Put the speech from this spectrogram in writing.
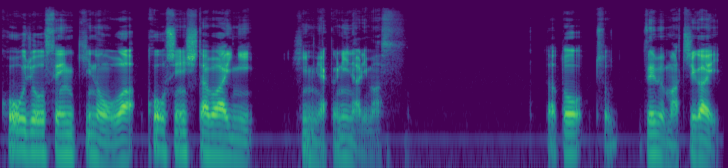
甲状腺機能は更新した場合に頻脈になります。だと、ちょっと全部間違い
